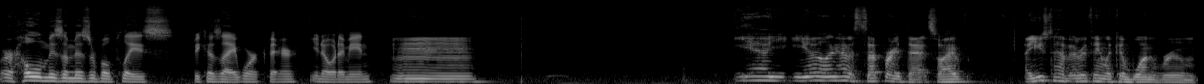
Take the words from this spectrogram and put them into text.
or home is a miserable place because i work there you know what i mean Mm. Yeah, you, you gotta learn how to separate that. So I've, I used to have everything like in one room,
